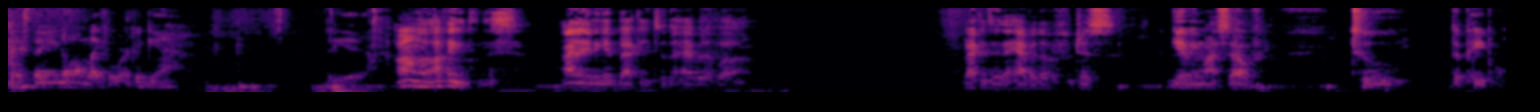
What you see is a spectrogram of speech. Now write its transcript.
Next thing you know, I'm late for work again. But yeah, I don't know. I think this, I need to get back into the habit of uh, back into the habit of just giving myself to the people.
